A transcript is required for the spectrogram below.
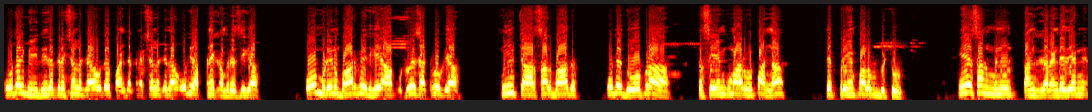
ਉਹਦਾ ਹੀ ਬਿਜਲੀ ਦਾ ਕਨੈਕਸ਼ਨ ਲੱਗਾ, ਉਹਦੇ ਪੰਜ ਦਾ ਕਨੈਕਸ਼ਨ ਲੱਗਦਾ ਉਹਦੇ ਆਪਣੇ ਕਮਰੇ ਸੀਗਾ। ਉਹ ਮੁੰਡੇ ਨੂੰ ਬਾਹਰ ਭੇਜ ਗਏ, ਆਪ ਉੱਥੇ ਸੈਟਲ ਹੋ ਗਿਆ। ਹੁਣ 4 ਸਾਲ ਬਾਅਦ ਉਹਦੇ ਦੋ ਭਰਾ, ਤਰਸੇਮ ਕੁਮਾਰ ਉਹ ਭਾਨਾ ਤੇ ਪ੍ਰੇਮਪਾਲ ਬਿੱਟੂ। ਇਹ ਸਾਨੂੰ ਮੈਨੂੰ ਤੰਗ ਕਰਨ ਦੇ ਨੇ।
